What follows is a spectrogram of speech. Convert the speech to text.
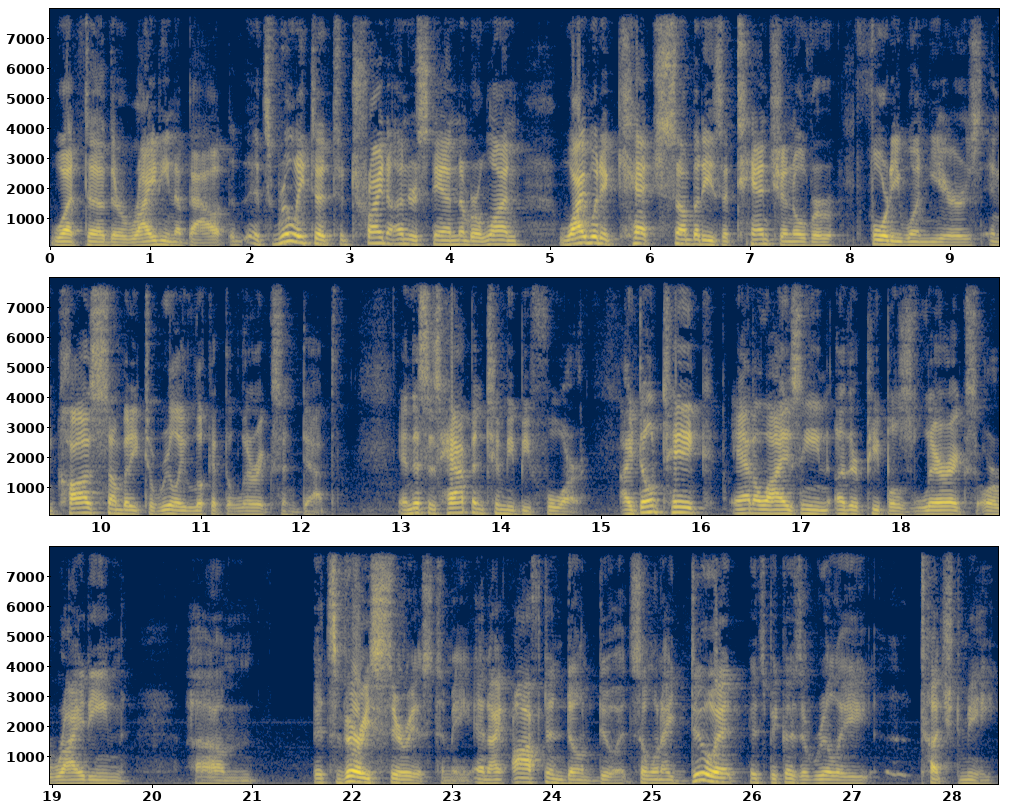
what uh, they're writing about. It's really to, to try to understand number one, why would it catch somebody's attention over 41 years and cause somebody to really look at the lyrics in depth? And this has happened to me before. I don't take analyzing other people's lyrics or writing um, it's very serious to me and I often don't do it. So when I do it, it's because it really touched me.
